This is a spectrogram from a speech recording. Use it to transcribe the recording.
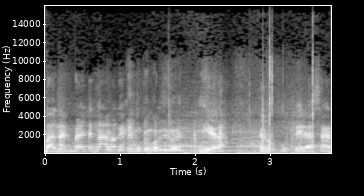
Bangan belah tengah Eh, bang. putih muka kau di situ eh? Iyalah. Memang putih dasar.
